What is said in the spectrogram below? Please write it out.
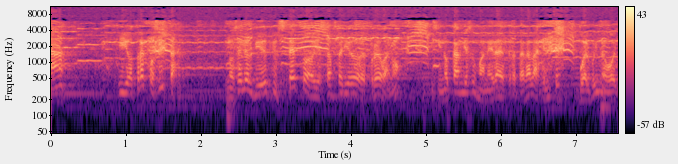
Ah, y otra cosita. No se le olvide que usted todavía está en periodo de prueba, ¿no? Y si no cambia su manera de tratar a la gente, vuelvo y me voy.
